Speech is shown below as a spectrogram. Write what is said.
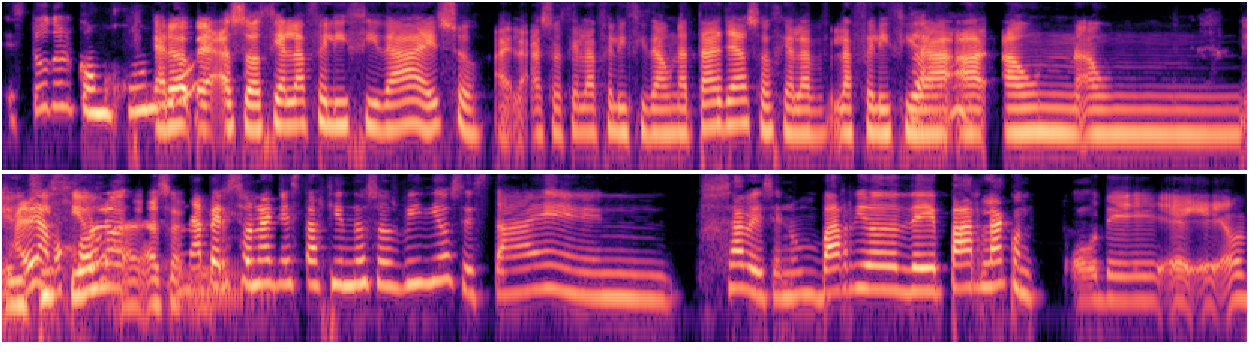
es todo el conjunto. Claro, pero asocia la felicidad a eso. Asocia la felicidad a una talla, asocia la, la felicidad Claro. a, a un, a un Claro, y a lo edificio. mejor lo- una persona que está haciendo esos vídeos está en, ¿sabes? En un barrio de Parla con- o, de, eh, o,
